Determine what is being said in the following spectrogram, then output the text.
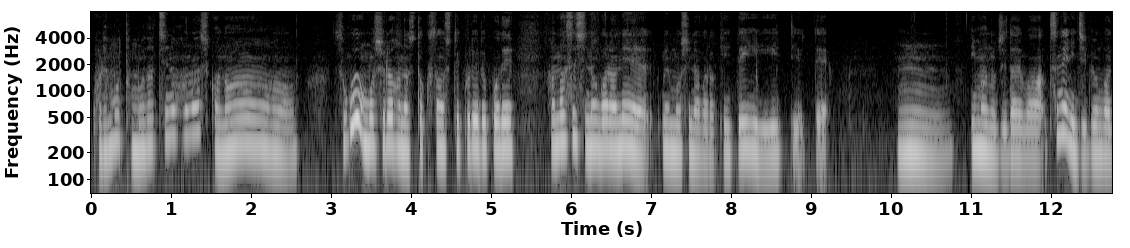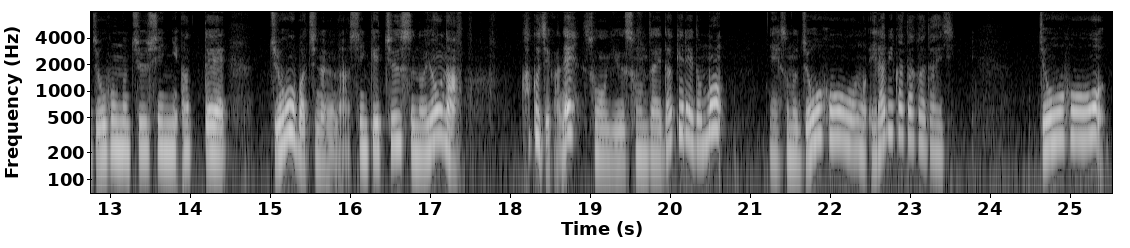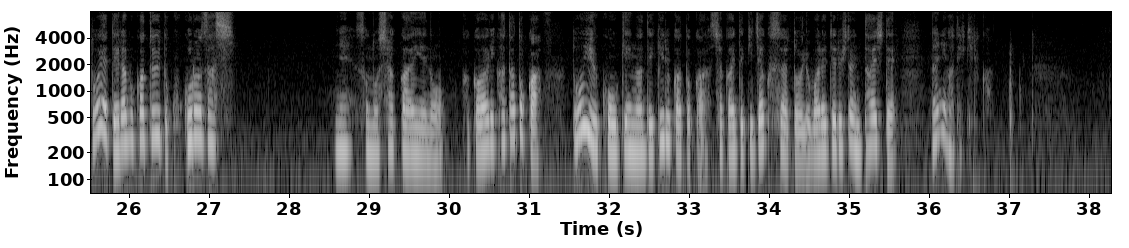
これも友達の話かな。すごい面白い話たくさんしてくれる子で話しながらねメモしながら聞いていい？って言って。うん。今の時代は常に自分が情報の中心にあって女王蜂のような神経中枢のような各自がねそういう存在だけれども、ね、その情報の選び方が大事。情報をどうやって選ぶかというと志、ね、その社会への関わり方とかどういう貢献ができるかとか社会的弱者と呼ばれてる人に対して何ができるか。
